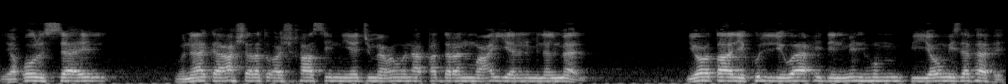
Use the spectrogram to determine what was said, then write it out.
يقول السائل هناك عشرة أشخاص يجمعون قدرا معينا من المال يعطى لكل واحد منهم في يوم زفافه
